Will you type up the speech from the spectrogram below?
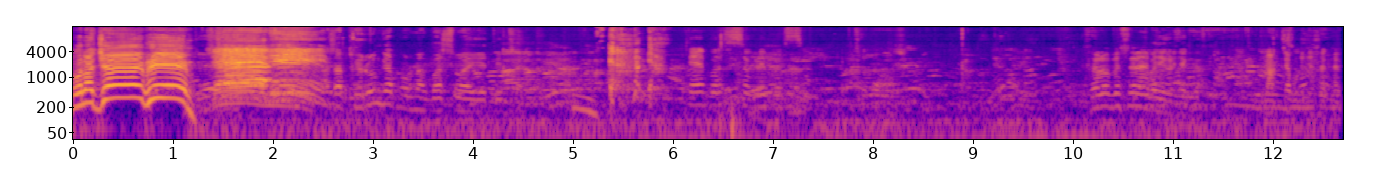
बोला जय भीम. असं फिरून घ्या पूर्ण बस येतील. काय बस सगळे बस. सर्व बसले पाहिजे इकडच्या इकडे. मागच्या पुढच्या सगळ्या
